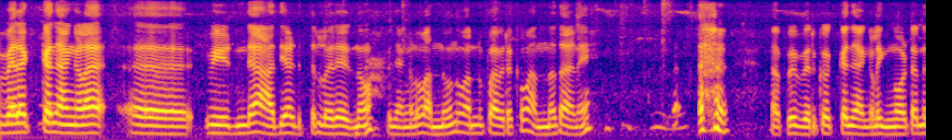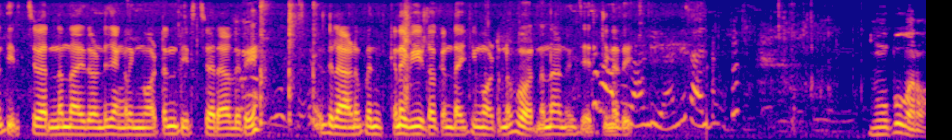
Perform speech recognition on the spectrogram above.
ഇവരൊക്കെ ഞങ്ങളെ വീടിന്റെ ആദ്യം അടുത്തുള്ളവരായിരുന്നു. അപ്പം ഞങ്ങൾ വന്നു എന്ന് പറഞ്ഞപ്പോൾ അവരൊക്കെ വന്നതാണ്. അപ്പോൾ ഇവർക്കൊക്കെ ഞങ്ങൾ ഇങ്ങോട്ട് തന്നെ തിരിച്ചു വരണം എന്നായതുകൊണ്ട് ഞങ്ങൾ ഇങ്ങോട്ട് തന്നെ തിരിച്ചു വരാനുള്ളൊരു ഇതിലാണ് ഇപ്പോൾ നിൽക്കണ വീടൊക്കെ ഉണ്ടാക്കി ഇങ്ങോട്ട് തന്നെ പോരണം എന്നാണ് വിചാരിക്കുന്നത്. മൂപ്പ് കുറവാ.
